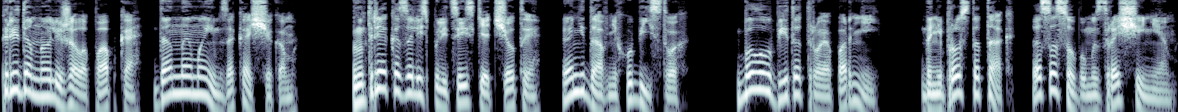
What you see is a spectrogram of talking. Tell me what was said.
Передо мной лежала папка, данная моим заказчикам. Внутри оказались полицейские отчеты о недавних убийствах. Было убито трое парней. Да не просто так, а с особым извращением.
